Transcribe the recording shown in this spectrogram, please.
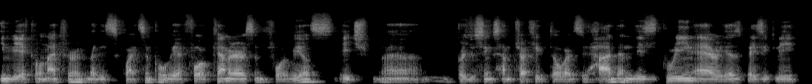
in-vehicle network, but it's quite simple. We have four cameras and four wheels, each uh, producing some traffic towards the HUD, and these green areas basically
